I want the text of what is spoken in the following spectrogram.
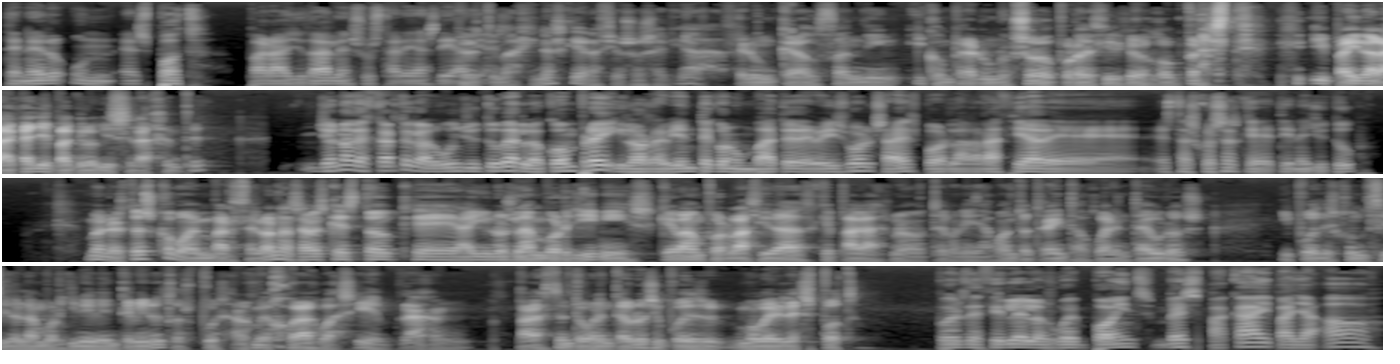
tener un spot para ayudarle en sus tareas Pero diarias. te imaginas qué gracioso sería hacer un crowdfunding y comprar uno solo por decir que lo compraste y para ir a la calle para que lo viese la gente. Yo no descarto que algún youtuber lo compre y lo reviente con un bate de béisbol, ¿sabes? Por la gracia de estas cosas que tiene YouTube. Bueno, esto es como en Barcelona, ¿sabes que esto que hay unos Lamborghinis que van por la ciudad que pagas, no tengo ni idea cuánto, 30 o 40 euros y puedes conducir el Lamborghini 20 minutos? Pues a lo mejor algo así, en plan, pagas 140 euros y puedes mover el spot. Puedes decirle los waypoints, ves para acá y para allá. ¡Oh,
